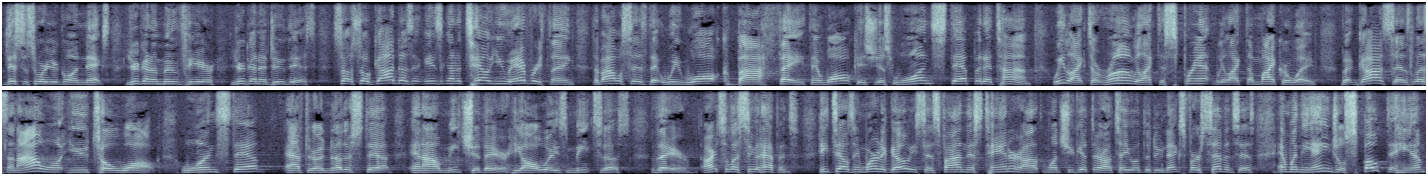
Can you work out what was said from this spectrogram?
This is where you're going next. You're going to move here. You're going to do this. So, so God doesn't, isn't going to tell you everything. The Bible says that we walk by faith. And walk is just one step at a time. We like to run, we like to sprint, we like to microwave. But God says, listen, I want you to walk one step after another step, and I'll meet you there. He always meets us there. All right, so let's see what happens. He tells him where to go. He says, Find this tanner. I'll, once you get there, I'll tell you what to do next. Verse 7 says, And when the angel spoke to him,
